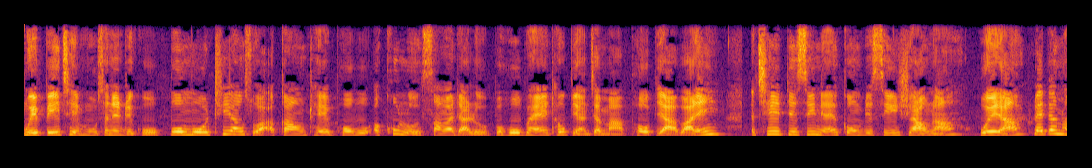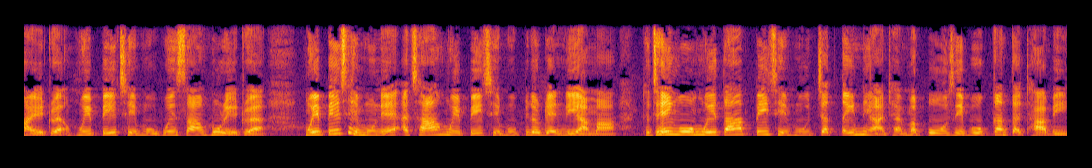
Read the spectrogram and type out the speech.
ငွေပေးချေမှုစနစ်တွေကိုပုံမထိရောက်စွာအကောင့်ထဲပေါ်ဖို့အခုလိုဆောင်ရွက်တာလို့ဗဟိုဘဏ်ရဲ့ထုတ်ပြန်ချက်မှာဖော်ပြပါတယ်။အခြေပစ္စည်းနဲ့ကုန်ပစ္စည်းရောင်းတာဝယ်တာလွှဲပြောင်းတာတွေအတွက်ငွေပေးချေမှုဝန်ဆောင်မှုတွေအတွက်ငွေပေးချေမှုနဲ့အခြားငွေပေးချေမှုပြုလုပ်တဲ့နေရာမှာတစ်ချိန်ကိုငွေသားပေးချေမှုကျပ်သိန်း200ထက်မပိုစေဖို့ကန့်သက်ထားပြီး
